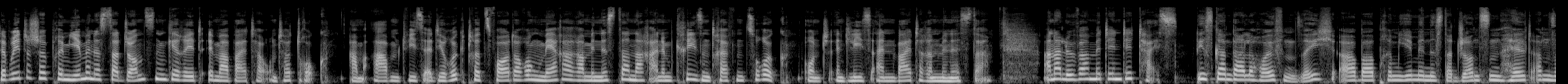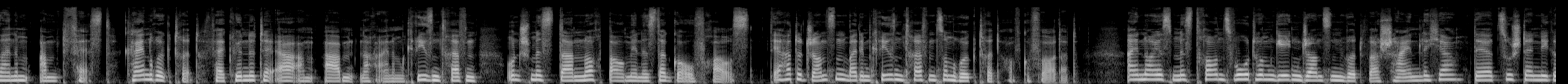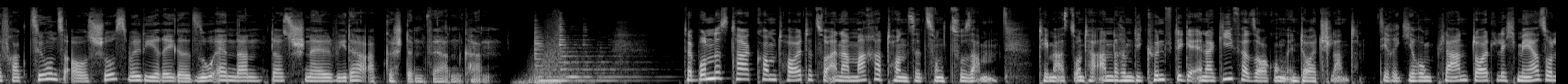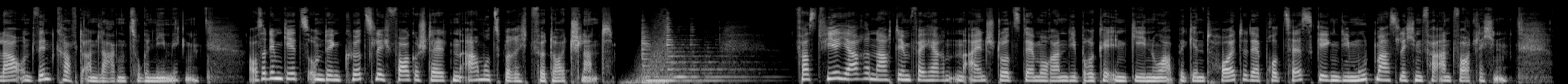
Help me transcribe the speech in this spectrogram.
Der britische Premierminister Johnson gerät immer weiter unter Druck. Am Abend wies er die Rücktrittsforderung mehrerer Minister nach einem Krisentreffen zurück und entließ einen weiteren Minister. Anna Löwer mit den Details. Die Skandale häufen sich, aber Premierminister Johnson hält an seinem Amt fest. Kein Rücktritt, verkündete er am Abend nach einem Krisentreffen und schmiss dann noch Bauminister Gove raus. Der hatte Johnson bei dem Krisentreffen zum Rücktritt aufgefordert. Ein neues Misstrauensvotum gegen Johnson wird wahrscheinlicher. Der zuständige Fraktionsausschuss will die Regel so ändern, dass schnell wieder abgestimmt werden kann. Der Bundestag kommt heute zu einer Marathonsitzung zusammen. Thema ist unter anderem die künftige Energieversorgung in Deutschland. Die Regierung plant deutlich mehr Solar- und Windkraftanlagen zu genehmigen. Außerdem geht es um den kürzlich vorgestellten Armutsbericht für Deutschland. Fast vier Jahre nach dem verheerenden Einsturz der Morandi-Brücke in Genua beginnt heute der Prozess gegen die mutmaßlichen Verantwortlichen.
